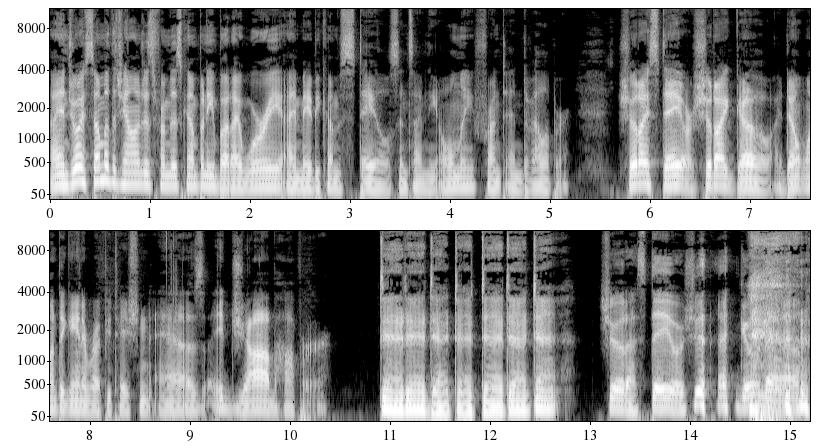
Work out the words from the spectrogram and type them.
I enjoy some of the challenges from this company, but I worry I may become stale since I'm the only front end developer. Should I stay or should I go? I don't want to gain a reputation as a job hopper. Da, da, da, da, da, da, da. Should I stay or should I go now?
